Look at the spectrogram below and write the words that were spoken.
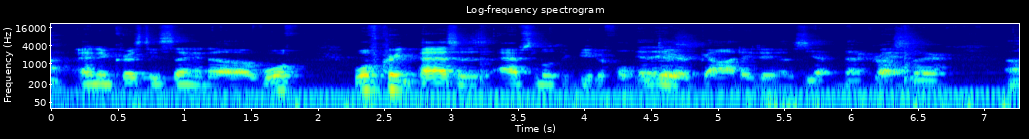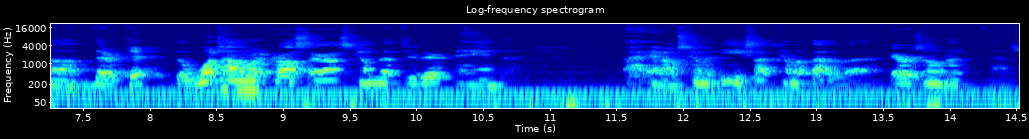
and then Christy's saying uh, Wolf Wolf Creek Pass is absolutely beautiful. It Dear is. God, it is. Yep, been across there. Um, there, Yeah. the one time I went across there, I was coming up through there, and I, and I was coming east. I'd come up out of uh, Arizona, and I was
